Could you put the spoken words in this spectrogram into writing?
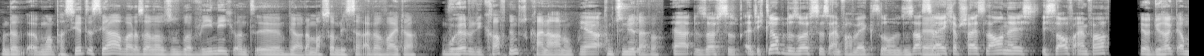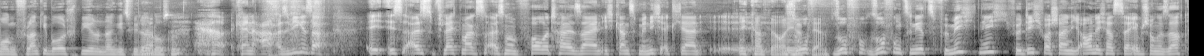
Und dann irgendwann passiert es ja, aber das ist einfach super wenig und äh, ja, dann machst du am nächsten Tag einfach weiter. Woher du die Kraft nimmst, keine Ahnung. Ja. Funktioniert einfach. ja, du säufst, es- ich glaube, du säufst es einfach weg. So. Du sagst, Ja. ja. ich habe scheiß Laune, ich, ich sauf einfach. Ja, direkt am Morgen Flunkyball spielen und dann geht's wieder los, ne? Ja, keine Ahnung. Also wie gesagt, ist alles, vielleicht mag es alles nur ein Vorurteil sein. Ich kann es mir nicht erklären. Ich kann es mir auch nicht so, erklären. So, so funktioniert es für mich nicht, für dich wahrscheinlich auch nicht, hast du ja eben schon gesagt.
